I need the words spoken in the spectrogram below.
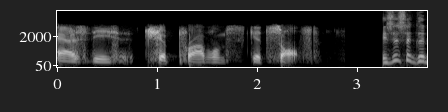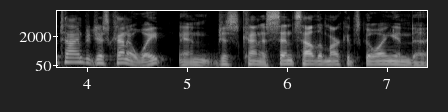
as the chip problems get solved. Is this a good time to just kind of wait and just kind of sense how the market's going and uh,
